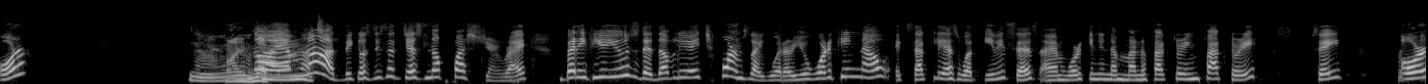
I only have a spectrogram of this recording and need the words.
or No, I'm no, not. I am not, because this is just no question, right? But if you use the WH forms, like what are you working now? Exactly as what Evie says, I am working in a manufacturing factory, say, or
